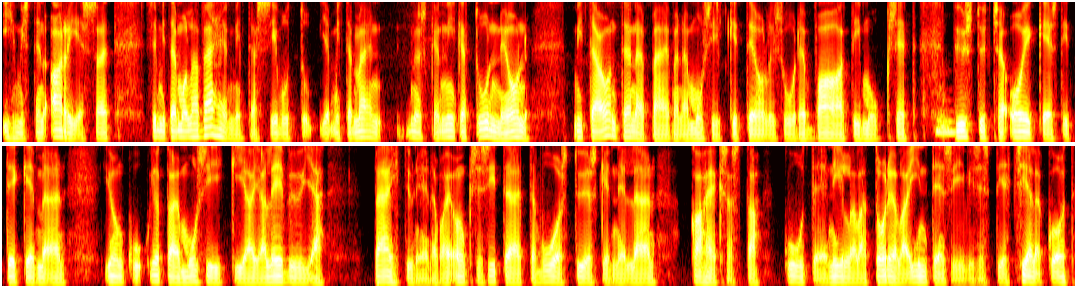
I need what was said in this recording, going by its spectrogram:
ihmisten arjessa. Että se, mitä me ollaan vähemmin tässä sivuttu ja mitä mä en myöskään niinkään tunne on, mitä on tänä päivänä musiikkiteollisuuden vaatimukset. Mm. Pystyt sä oikeasti tekemään jonkun, jotain musiikkia ja levyjä päihtyneenä vai onko se sitä, että vuosi työskennellään kahdeksasta kuuteen illalla todella intensiivisesti, että siellä kun oot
